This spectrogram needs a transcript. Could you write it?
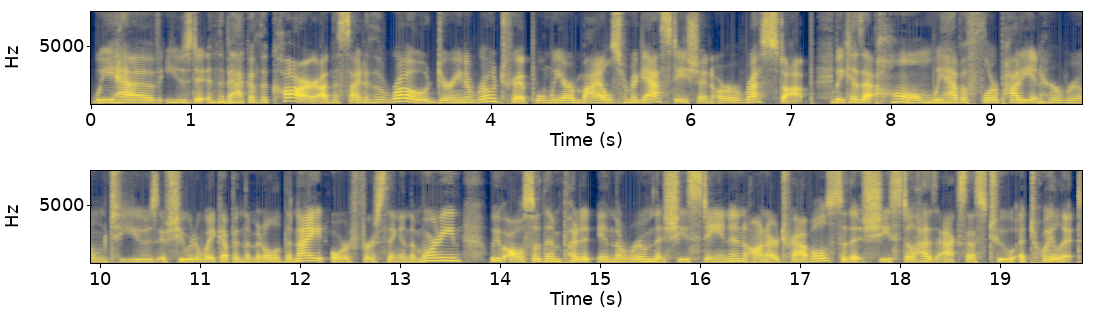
We have used it in the back of the car, on the side of the road, during a road trip, when we are miles from a gas station or a rest stop. Because at home, we have a floor potty in her room to use if she were to wake up in the middle of the night or first thing in the morning. We've also then put it in the room that she's staying in on our travels so that she still has access to a toilet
